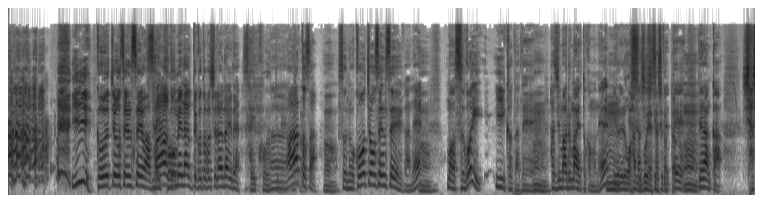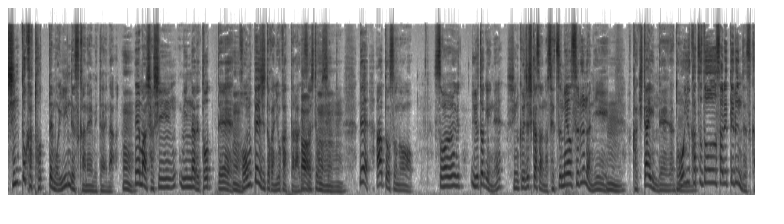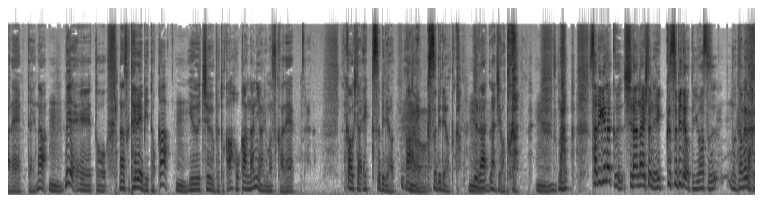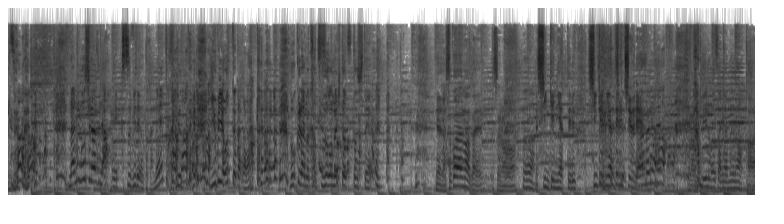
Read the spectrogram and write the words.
いい校長先生は最高。マーゴメなんて言葉知らないで。最高だったね。ああとさ、うん。その校長先生がね、まあすごいいい方で、ん。始まる前とかもね、ん。いろいろお話ししてくれて、うん。でなんか、写真とか撮ってもいいんですかねみたいな。うん。で、まあ写真みんなで撮って、ん。ホームページとかによかったら上げさせてほしい。で、あとその、そういう時にね、真空ジェシカさんの説明をするのにん。書きたいんで、どういう活動をされてるんですかねみたいな。ん。で、えっ、と、なんですか、テレビとか、うん。YouTube とか、他何ありますかね。川北 X ビデオ、あ、うん。X ビデオとか、でラ、ラジオとか。その さりげなく知らない人に X ビデオって言わすのダメだから絶対。何も知らずに「あ X ビデオとかね」とか言って指折ってたから。僕らの活動の一つとしていやそこはまあその、うん。真剣にやってる真剣にやってるっちゅうね。やめろ。上沼さんやめろ。あ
